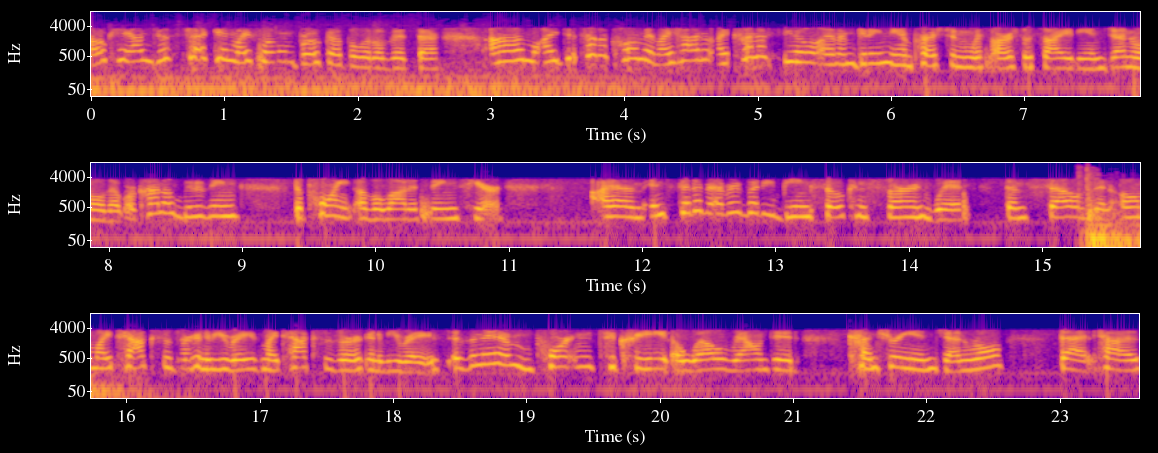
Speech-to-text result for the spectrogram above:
Okay, I'm just checking. My phone broke up a little bit there. Um, I just had a comment. I had, I kind of feel, and I'm getting the impression with our society in general, that we're kind of losing the point of a lot of things here. Um, instead of everybody being so concerned with themselves and, oh, my taxes are going to be raised, my taxes are going to be raised, isn't it important to create a well-rounded country in general that has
